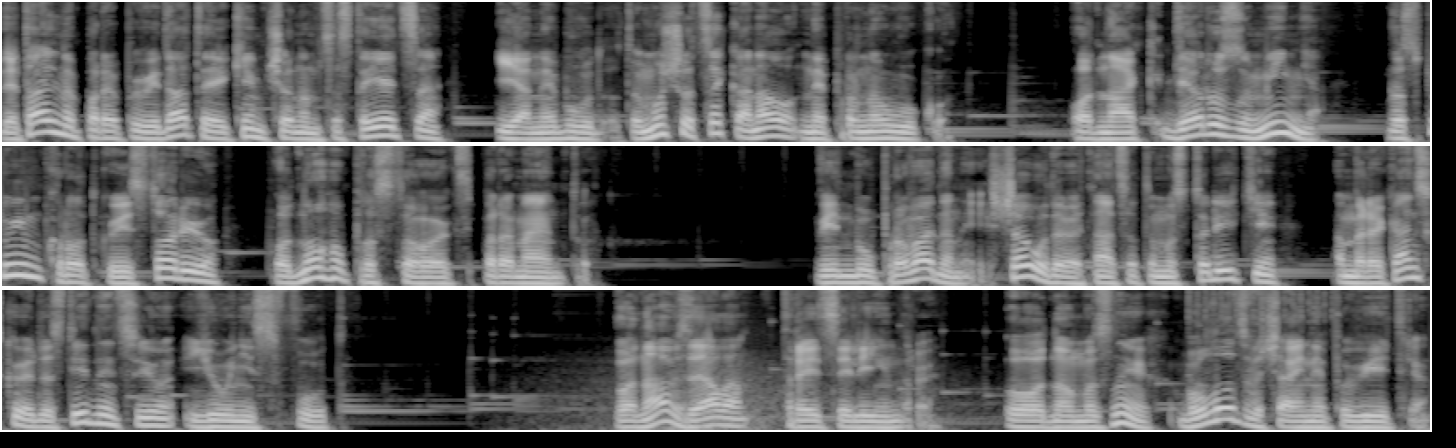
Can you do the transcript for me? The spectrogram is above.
Детально переповідати, яким чином це стається, я не буду, тому що це канал не про науку. Однак для розуміння розповім коротку історію одного простого експерименту. Він був проведений ще у 19 столітті американською дослідницею Юніс Фуд. Вона взяла три циліндри. У одному з них було звичайне повітря,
